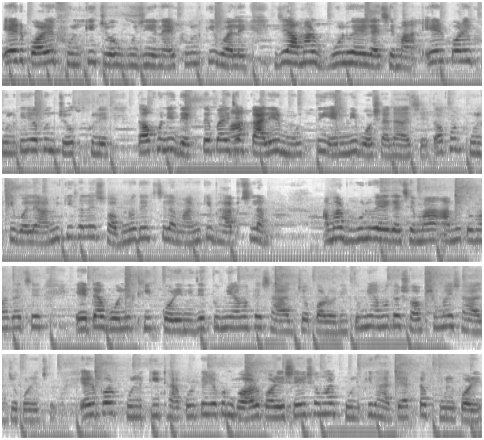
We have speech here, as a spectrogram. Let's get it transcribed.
এরপরে ফুলকি চোখ বুঝিয়ে নেয়। ফুলকি বলে যে আমার ভুল হয়ে গেছে মা। এরপরে ফুলকি যখন চোখ খুলে তখনই দেখতে পাই যে কালীর মূর্তি এমনি বসানো আছে। তখন ফুলকি বলে আমি কি তাহলে স্বপ্ন দেখছিলাম? আমি কি ভাবছিলাম আমার ভুল হয়ে গেছে, মা, আমি তোমার কাছে এটা বলে ঠিক করিনি যে তুমি আমাকে সাহায্য করনি, তুমি আমাকে সবসময় সাহায্য করেছ। এরপর ফুলকি ঠাকুরকে যখন গড় করে, সেই সময় ফুলকির হাতে একটা ফুল পড়ে।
